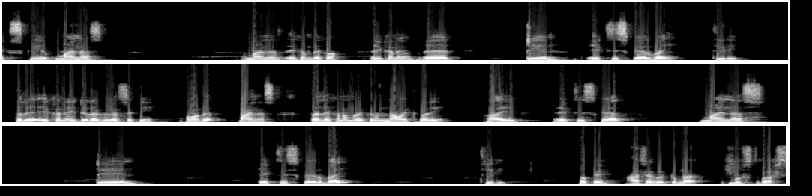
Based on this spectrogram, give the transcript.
X cube minus minus এখানে দেখো, এখানে ten X square by three. তাহলে এখানে এটার আগে আছে কি? আমাদের মাইনাস। তাহলে এখন আমরা এখানে নামাইতে পারি five x square minus ten x square by three. Okay? আশা করি তোমরা বুঝতে পারছ।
